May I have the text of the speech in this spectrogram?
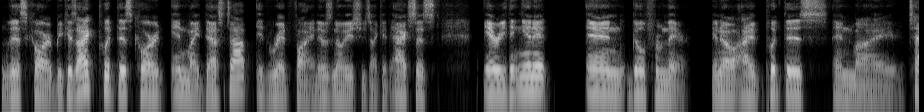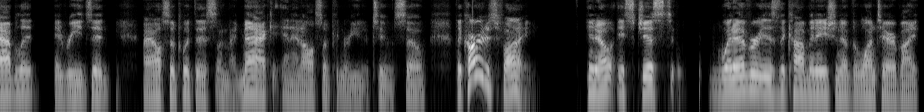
this card because I put this card in my desktop, it read fine. There was no issues. I could access everything in it and go from there. You know, I put this in my tablet, it reads it. I also put this on my Mac and it also can read it too. So the card is fine. You know, it's just whatever is the combination of the one terabyte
